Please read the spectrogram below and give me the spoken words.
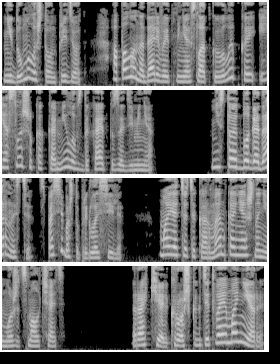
Не думала, что он придет. Аполлон одаривает меня сладкой улыбкой, и я слышу, как Камила вздыхает позади меня. Не стоит благодарности, спасибо, что пригласили. Моя тетя Кармен, конечно, не может смолчать. «Ракель, крошка, где твои манеры?»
